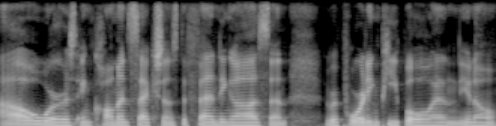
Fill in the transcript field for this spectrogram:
hours in comment sections defending us and reporting people, and you know,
